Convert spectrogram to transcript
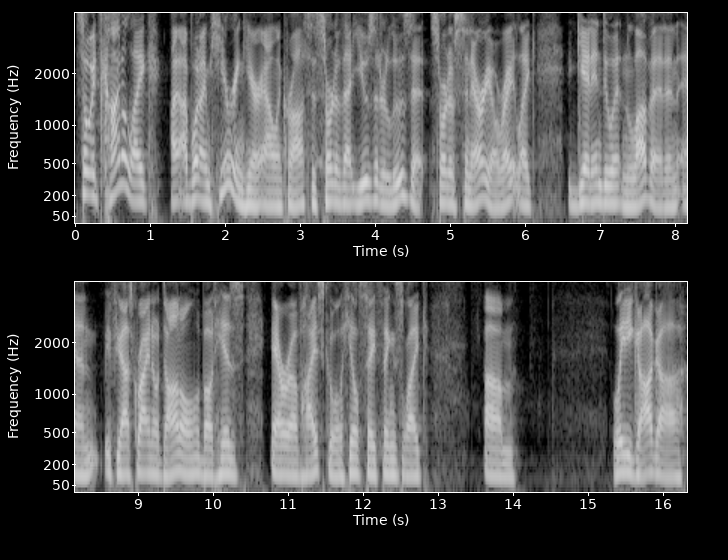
so it's kind of like I, I, what I'm hearing here, Alan Cross, is sort of that use it or lose it sort of scenario, right? Like get into it and love it. And and if you ask Ryan O'Donnell about his era of high school, he'll say things like, um, "Lady Gaga,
